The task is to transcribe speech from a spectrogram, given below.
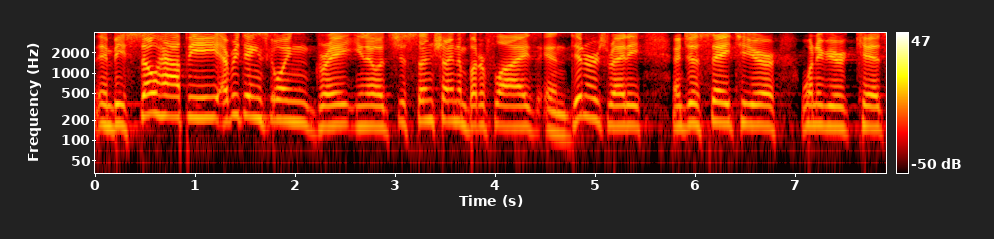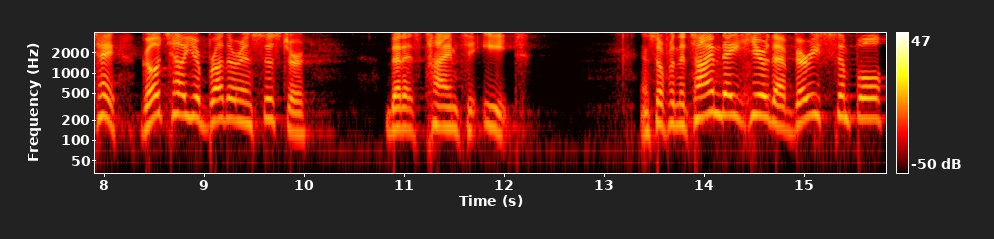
and be so happy, everything's going great, you know, it's just sunshine and butterflies and dinner's ready, and just say to your one of your kids, hey, go tell your brother and sister that it's time to eat. And so from the time they hear that very simple,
